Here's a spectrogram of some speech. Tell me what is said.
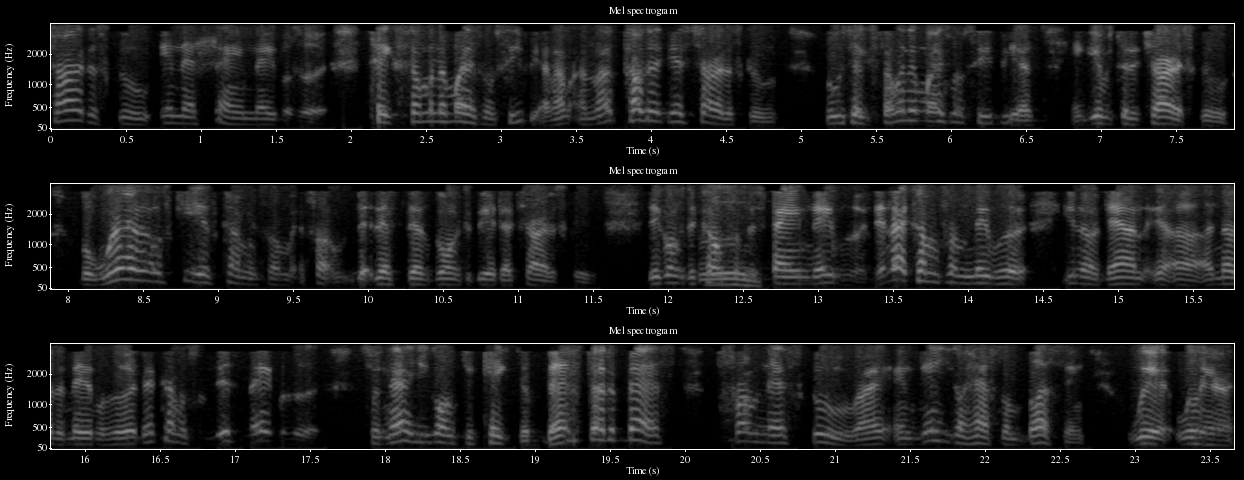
charter school in that same neighborhood. Take some of the money from CPS. I'm, I'm not talking against charter schools. We'll take some of the money from CPS and give it to the charter school. But where are those kids coming from? from that's, that's going to be at that charter school. They're going to come from Mm. the same neighborhood. They're not coming from a neighborhood, you know, down uh, another neighborhood. They're coming from this neighborhood. So now you're going to take the best of the best from that school, right? And then you're going to have some busing where where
